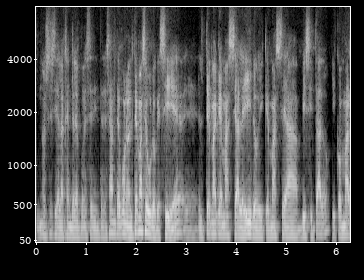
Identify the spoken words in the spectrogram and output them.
no sé si a la gente le puede ser interesante. Bueno, el tema seguro que sí. ¿eh? el tema que más se ha leído y que más se ha visitado y con más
